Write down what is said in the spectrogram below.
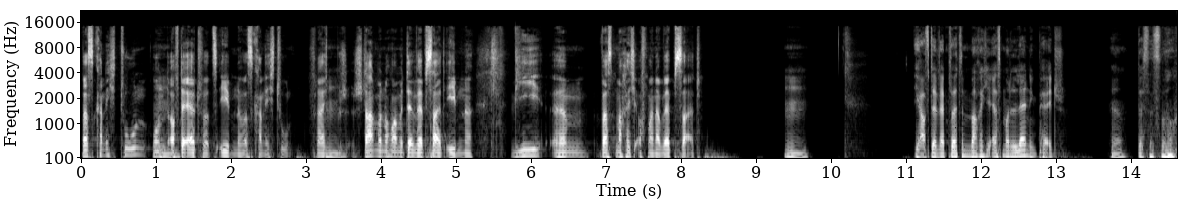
was kann ich tun, und mhm. auf der AdWords-Ebene, was kann ich tun. Vielleicht mhm. starten wir noch mal mit der Website-Ebene. Wie, ähm, was mache ich auf meiner Website? Mhm. Ja, auf der Webseite mache ich erstmal eine Landingpage. Ja, das ist so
